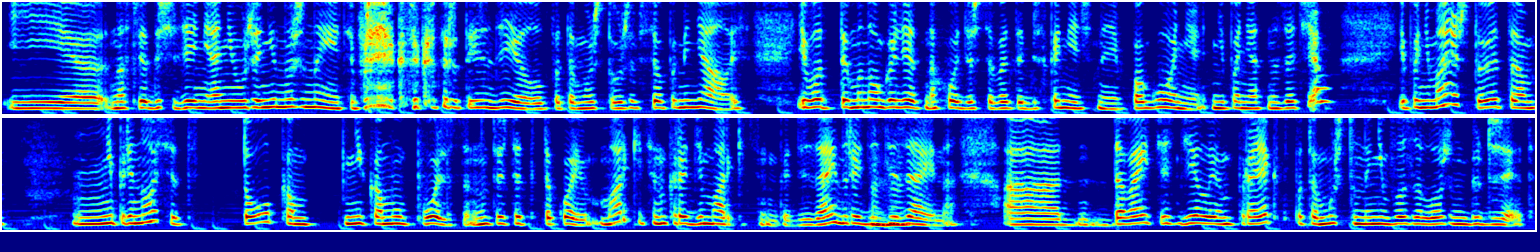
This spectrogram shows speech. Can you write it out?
и на следующий день они уже не нужны, эти проекты, которые ты сделал, потому что уже все поменялось. И вот ты много лет находишься в этой бесконечной погоне, непонятно зачем, и понимаешь, что это не приносит толком никому пользы. Ну, то есть это такой маркетинг ради маркетинга, дизайн ради uh-huh. дизайна. А, давайте сделаем проект, потому что на него заложен бюджет.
